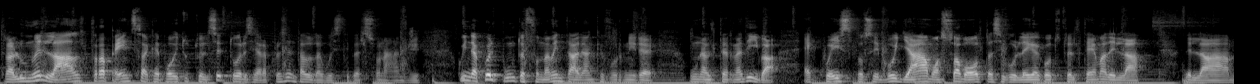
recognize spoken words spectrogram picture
tra l'uno e l'altra, pensa che poi tutto il settore sia rappresentato da questi personaggi. Quindi a quel punto è fondamentale anche fornire un'alternativa e questo, se vogliamo, a sua volta si collega con tutto il tema della, della,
